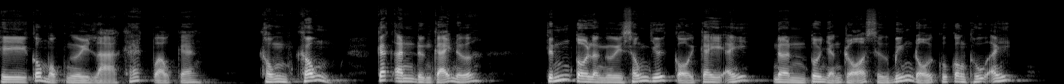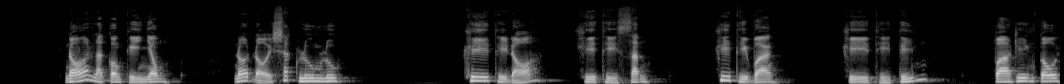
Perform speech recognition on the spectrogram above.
thì có một người lạ khác vào can. Không, không, các anh đừng cãi nữa. Chính tôi là người sống dưới cội cây ấy, nên tôi nhận rõ sự biến đổi của con thú ấy. Nó là con kỳ nhông, nó đổi sắc luôn luôn. Khi thì đỏ, khi thì xanh, khi thì vàng, khi thì tím. Và riêng tôi,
